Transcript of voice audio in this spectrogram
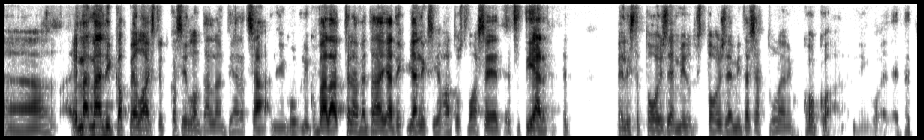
ää, mä, mä en dikkaa pelaajista, jotka silloin tällöin tiedät, että sä niin kuin, niin kuin väläyttelee vetää jänniksi hatusta, vaan se, että, että sä tiedät, että pelistä toiseen, minuutista toiseen, mitä sieltä tulee niin kuin koko ajan. Niin kuin, että, että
